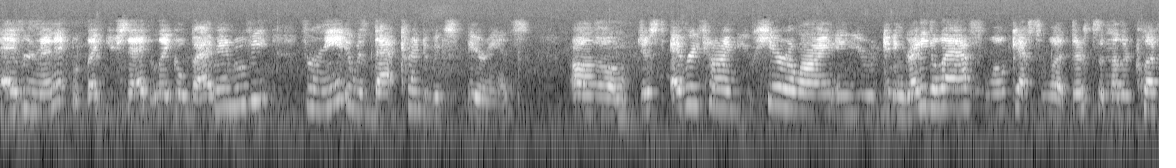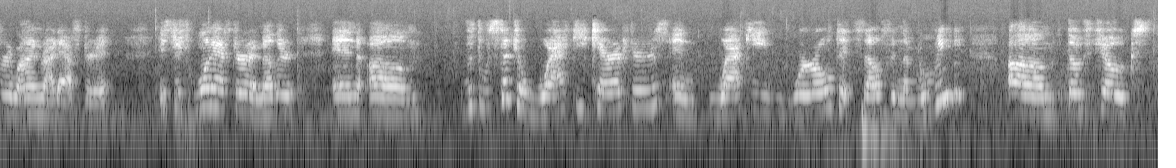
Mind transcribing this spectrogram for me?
every minute, like you said, Lego Batman movie. For me, it was that kind of experience. Um, just every time you hear a line and you're getting ready to laugh, well, guess what? There's another clever line right after it. It's just one after another, and um, with, with such a wacky characters and wacky world itself in the movie, um, those jokes,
